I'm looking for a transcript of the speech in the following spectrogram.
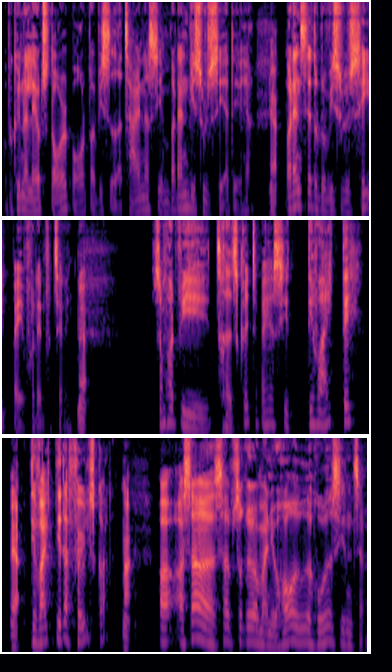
og begyndte at lave et storyboard, hvor vi sidder og tegner og siger, hvordan visualiserer det her? Ja. Hvordan sætter du visualitet bag på den fortælling? Ja. Så måtte vi træde et skridt tilbage og sige, det var ikke det. Ja. Det var ikke det, der føles godt. Nej. Og, og så, så, så river man jo håret ud af hovedet og siger,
